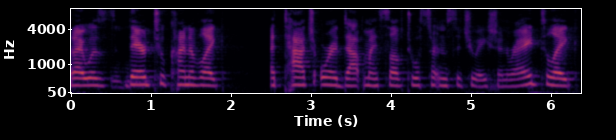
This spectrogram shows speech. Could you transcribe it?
that I was mm-hmm. there to kind of like attach or adapt myself to a certain situation, right? To like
